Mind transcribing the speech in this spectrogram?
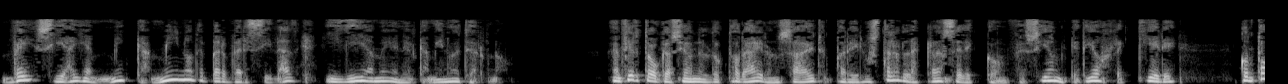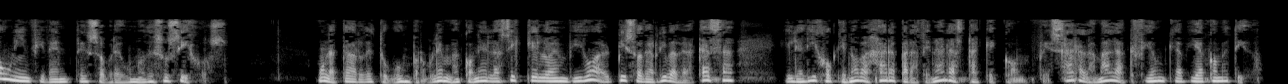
Ve si hay en mí camino de perversidad y guíame en el camino eterno. En cierta ocasión el doctor Ironside, para ilustrar la clase de confesión que Dios requiere, contó un incidente sobre uno de sus hijos. Una tarde tuvo un problema con él, así que lo envió al piso de arriba de la casa y le dijo que no bajara para cenar hasta que confesara la mala acción que había cometido.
